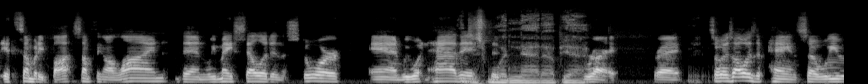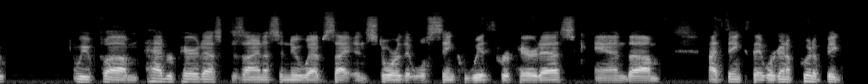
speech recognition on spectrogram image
if somebody bought something online, then we may sell it in the store and we wouldn't have it. It just wouldn't add up, yeah. Right, right. So it was always a pain. So we we've um, had Repair Desk design us a new website and store that will sync with Repair Desk, and um, I think that we're going to put a big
